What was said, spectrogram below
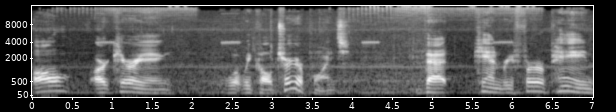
all are carrying what we call trigger points that can refer pain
